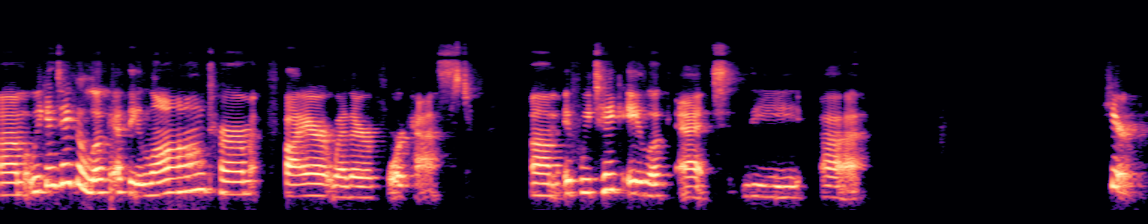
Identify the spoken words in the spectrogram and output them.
um, we can take a look at the long-term fire weather forecast. Um, if we take a look at the, uh, here,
